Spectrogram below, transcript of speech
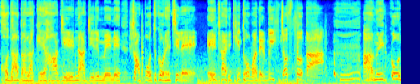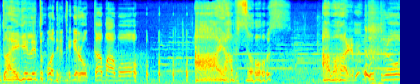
খোদা তালাকে হাজির নাজির মেনে শপথ করেছিলে। এটাই কি তোমাদের বিশ্বস্ততা? আমি কোথায় গেলে তোমাদের থেকে রক্ষা পাবো? আয়, আফসোস। আমার পুত্র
